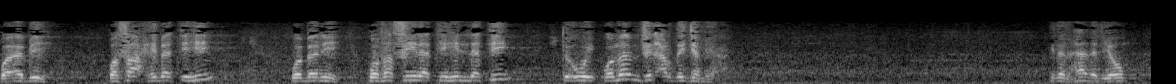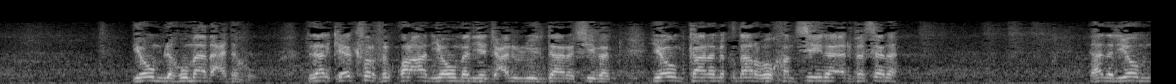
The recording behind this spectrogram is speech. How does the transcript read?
وأبيه وصاحبته وبنيه وفصيلته التي تؤوي. ومن في الأرض جميعا. إذا هذا اليوم يوم له ما بعده. لذلك يكثر في القرآن يوما يجعل الولدان شيبا. يوم كان مقداره خمسين ألف سنة. هذا اليوم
